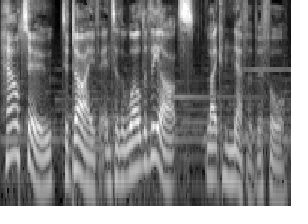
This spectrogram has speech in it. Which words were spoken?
HOW2 to dive into the world of the arts like never before.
